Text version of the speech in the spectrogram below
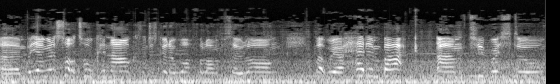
Um, but yeah, I'm going to stop talking now because I'm just going to waffle on for so long. But we are heading back um, to Bristol.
